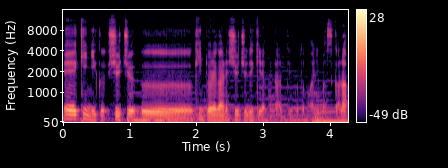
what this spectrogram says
えー、筋肉、集中、筋トレがね、集中できなくなるということもありますから、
